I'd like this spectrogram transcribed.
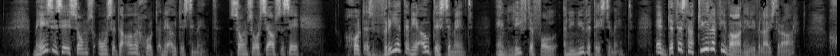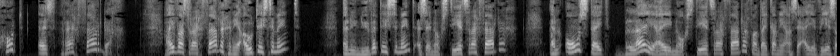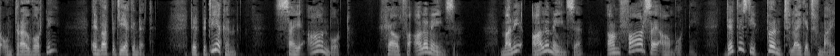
Mense sê soms ons het 'n ander God in die Ou Testament. Soms word selfs gesê God is wreed in die Ou Testament en liefdevol in die Nuwe Testament. En dit is natuurlik nie waar nie, liewe luisteraar. God is regverdig. Hy was regverdig in die Ou Testament. In die Nuwe Testament is hy nog steeds regverdig. In ons tyd bly hy nog steeds regverdig want hy kan nie aan sy eie wese ontrou word nie. En wat beteken dit? Dit beteken sy aanbod geld vir alle mense. Maar nie alle mense aanvaar sy aanbod nie. Dit is die punt, lyk dit vir my,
